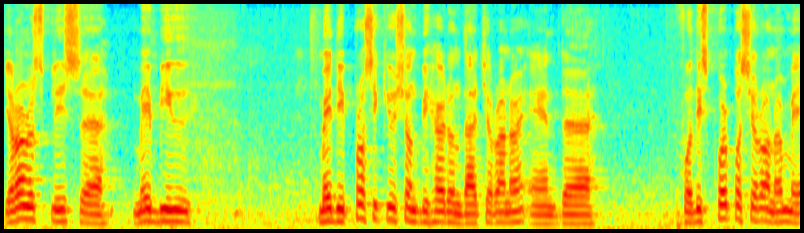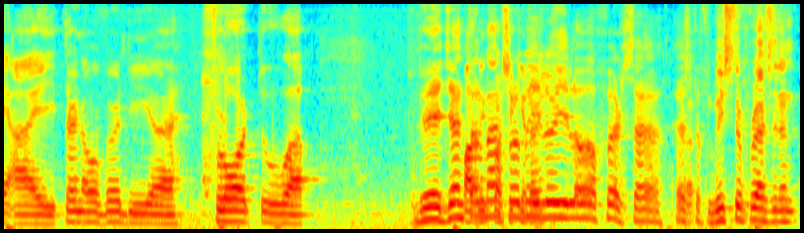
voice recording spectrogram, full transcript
Your Honors, please, uh, maybe, may the prosecution be heard on that, Your Honor, and uh, for this purpose, Your Honor, may I turn over the uh, floor to, uh, The gentleman from. Iloilo first uh, has the. Mr. President,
